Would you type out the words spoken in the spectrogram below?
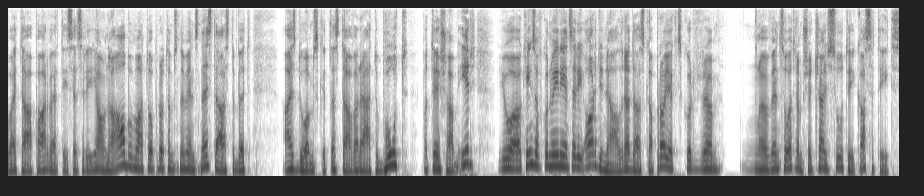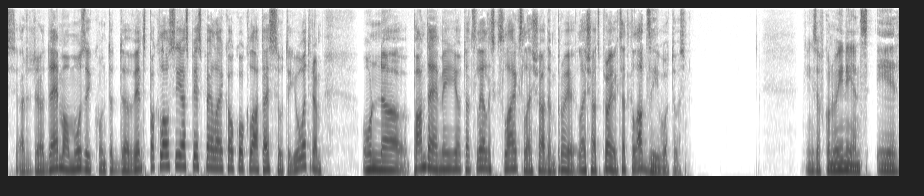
Vai tā pārvērtīsies arī jaunā albumā, to, protams, neviens nestāsta, bet aizdomas, ka tas tā varētu būt, patiešām ir. Jo Kings of Convenience arī oriģināli radās kā projekts, kur uh, viens otram šeit čaļi sūtīja kasetītes ar uh, demo mūziku, un tad uh, viens paklausījās, piespēlēja kaut ko klāt, aizsūtīja otram. Un pandēmija jau tāds lielisks laiks, lai, projek lai šāds projekts atkal atdzīvotos. Kings of Convenience ir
